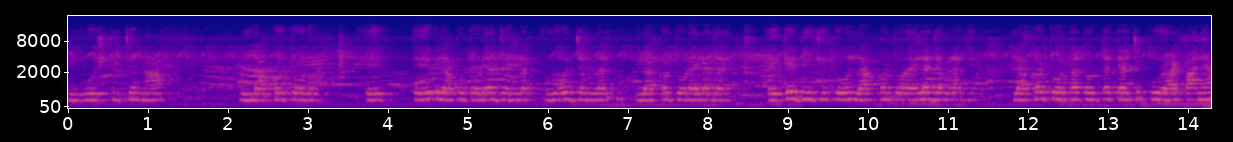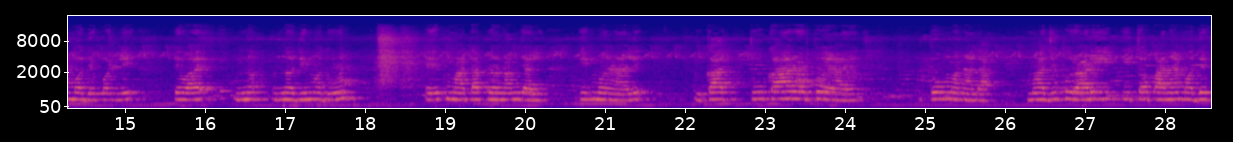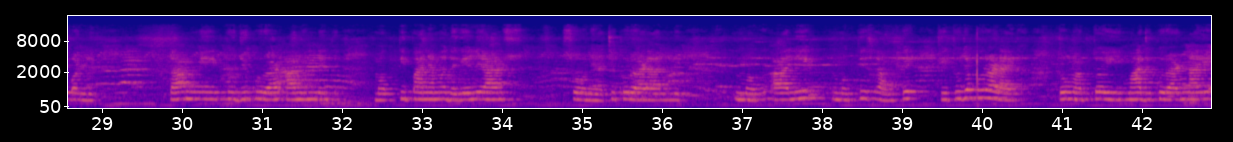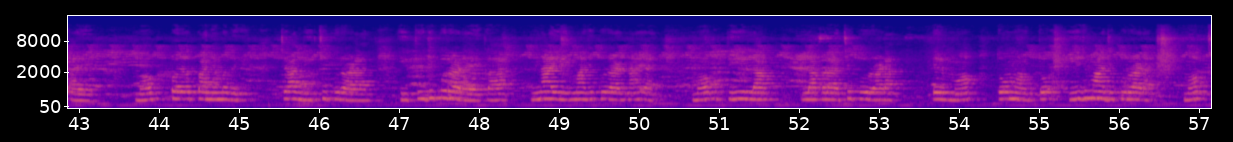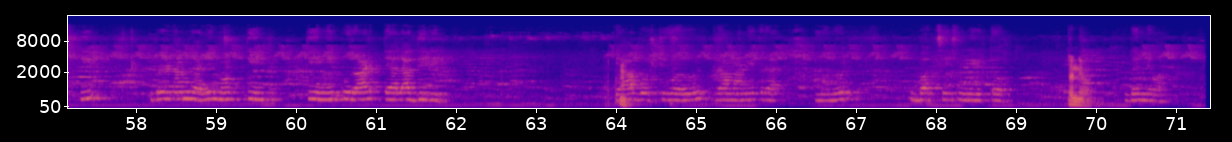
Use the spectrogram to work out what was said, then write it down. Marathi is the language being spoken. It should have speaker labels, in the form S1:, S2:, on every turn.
S1: गोष्टीचं नाव लाकडतोड्या एक एक लाकडतोड्या जंगलात रोज जंगलात लाकड तोडायला जाय. एके दिवशी तो लाकड तोडायला जंगलात लाकड तोडता तोडता त्याची कुऱ्हाड पाण्यामध्ये पडली. तेव्हा न नदीमधून एक माता प्रणाम झाली. ती म्हणाली का तू का रडतोय आहे? तो म्हणाला माझी कुऱ्हाड इथं पाण्यामध्ये पडली. का मी तुझी कुऱ्हाड आणून देते. मग ती पाण्यामध्ये गेली आणि सोन्याची कुऱ्हाड आणली. मग आली मग ती सांगते की तुझं कुऱ्हाड आहे तो म्हणतो ही माझी कुऱ्हाड नाही आहे. मग परत पाण्यामध्ये चांदीची कुऱ्हाड ही तुझी कुऱ्हाड आहे का? नाही माझी कुऱ्हाड नाही आहे. मग ती लाक लाकडाची कुऱ्हाड ते मग तो म्हणतो हीच माझी कुऱ्हाड आहे. मग ती प्रेरणा तिने कुऱ्हाड त्याला दिली. या गोष्टीवरून प्रामाणिक राहा म्हणून बक्षीस मिळतं.
S2: धन्यवाद.
S1: धन्यवाद.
